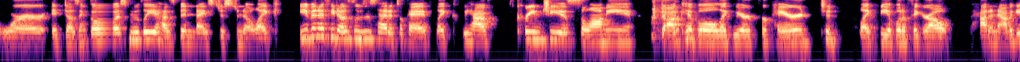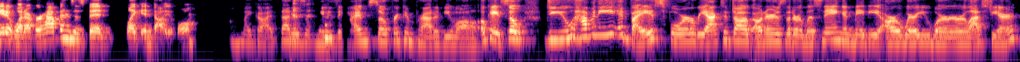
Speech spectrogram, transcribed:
or it doesn't go as smoothly has been nice just to know like even if he does lose his head, it's okay. Like we have cream cheese, salami, dog kibble like we are prepared to like be able to figure out how to navigate it whatever happens has been like invaluable Oh my God, that is amazing. I'm so freaking proud of you all. Okay, so do you have any advice for reactive dog owners that are listening and maybe are where you were last year?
